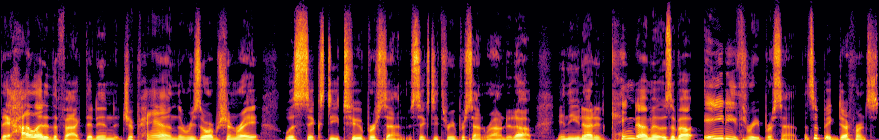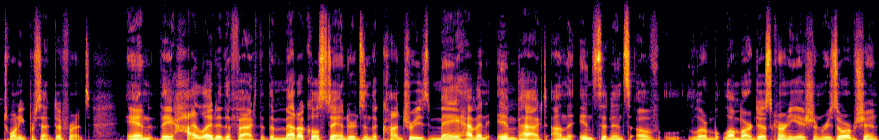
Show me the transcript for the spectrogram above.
they highlighted the fact that in Japan, the resorption rate was 62%, 63% rounded up. In the United Kingdom, it was about 83%. That's a big difference, 20% difference. And they highlighted the fact that the medical standards in the countries may have an impact on the incidence of lumbar disc herniation resorption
